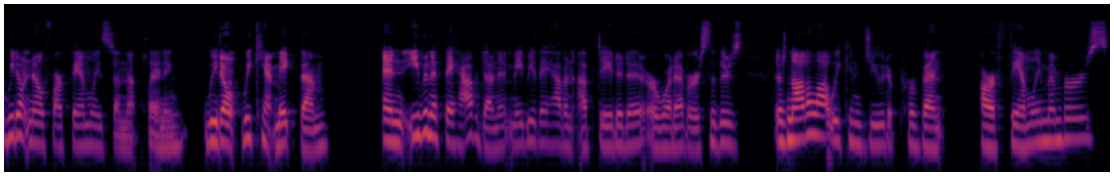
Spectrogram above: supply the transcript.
we don't know if our family's done that planning. We don't we can't make them. And even if they have done it, maybe they haven't updated it or whatever. So there's there's not a lot we can do to prevent our family members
